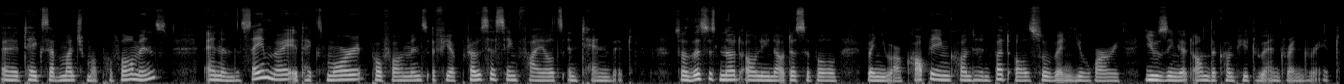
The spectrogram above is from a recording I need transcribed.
uh, takes up much more performance, and in the same way, it takes more performance if you're processing files in 10 bit. So this is not only noticeable when you are copying content, but also when you are using it on the computer and render it.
